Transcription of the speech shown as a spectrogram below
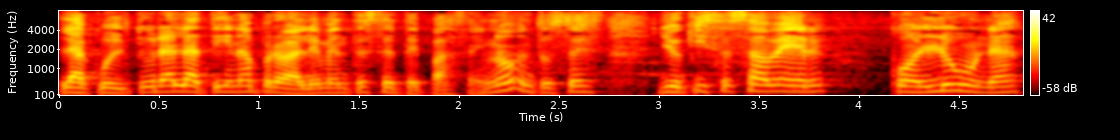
la cultura latina probablemente se te pasen, ¿no? Entonces yo quise saber con Luna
